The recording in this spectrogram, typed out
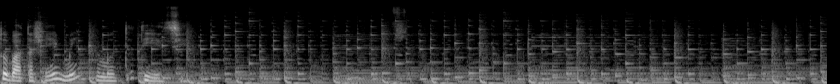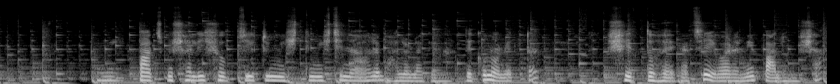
তো বাতাসাই আমি এর মধ্যে দিয়েছি। পাঁচ মিশালি সবজি একটু মিষ্টি মিষ্টি না হলে ভালো লাগে না। দেখুন অনেকটা সেদ্ধ হয়ে গেছে। এবার আমি পালং শাক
